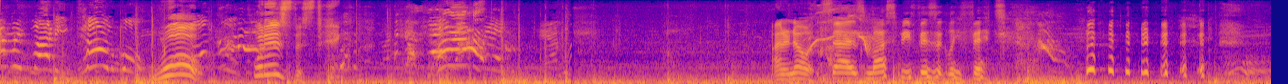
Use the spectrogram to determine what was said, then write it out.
Everybody tumble! Whoa. What is this thing? I don't know. It says must be physically fit. I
